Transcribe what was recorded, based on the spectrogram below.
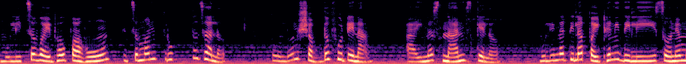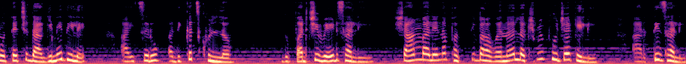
मुलीचं वैभव पाहून तिचं मन तृप्त झालं. तोंडून शब्द फुटेना आईनं स्नान केलं. मुलीनं तिला पैठणी दिली सोन्या मोत्याचे दागिने दिले. आईचं रूप अधिकच खुललं. दुपारची वेळ झाली. श्यामबालेनं भक्तिभावानं लक्ष्मीपूजा केली. आरती झाली.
